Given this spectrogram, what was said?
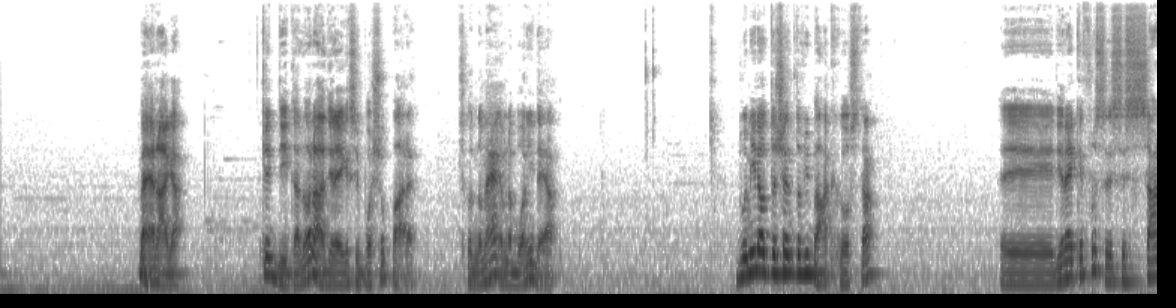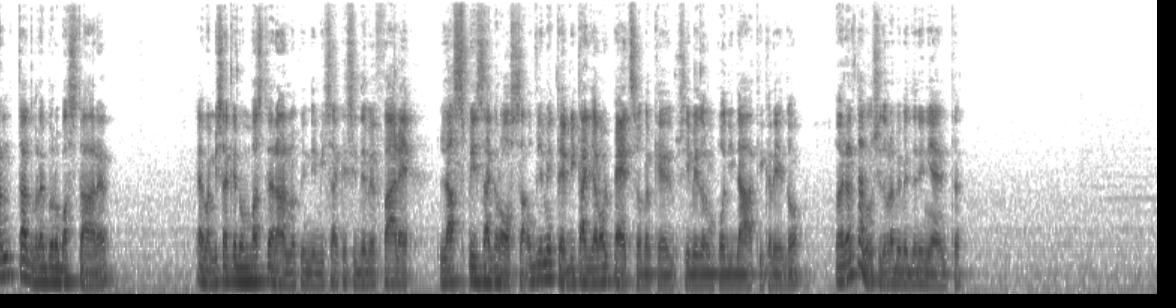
Beh, raga. Che dite? Allora direi che si può shoppare. Secondo me è una buona idea. 2800 V-Buck costa. E direi che forse 60 dovrebbero bastare. Eh, ma mi sa che non basteranno, quindi mi sa che si deve fare la spesa grossa. Ovviamente vi taglierò il pezzo perché si vedono un po' di dati, credo. Ma in realtà non si dovrebbe vedere niente.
